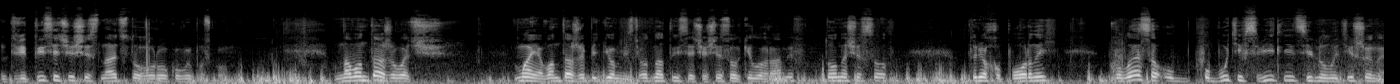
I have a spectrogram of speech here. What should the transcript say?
2016 року випуску. Навантажувач має вантажопідйомність 1600 кг, тонна 600, трьохопорний, колеса об- обуті в світлі цільнолиті шини.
